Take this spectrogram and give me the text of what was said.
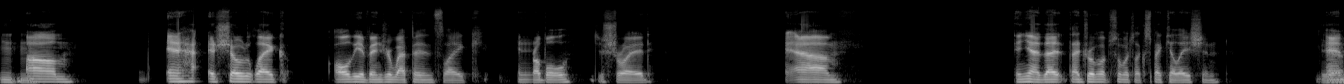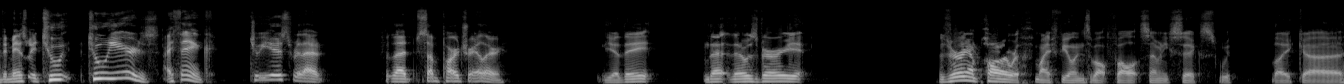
Mhm. Um, and it, ha- it showed like all the Avenger weapons like in rubble, destroyed. Um, and yeah, that that drove up so much like speculation. yeah. And they made us wait two two years, I think, two years for that for that subpar trailer. Yeah, they that that was very it was very on par with my feelings about Fallout 76 with like uh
